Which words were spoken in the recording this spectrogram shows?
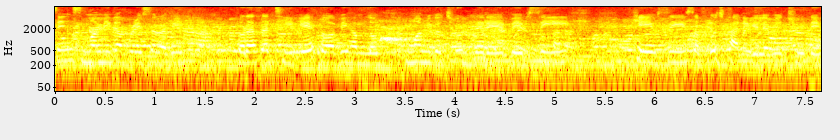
सिंस मम्मी का प्रेशर अभी थोड़ा सा ठीक है तो अभी हम लोग मम्मी को छूट दे रहे हैं पेप्सी के सब कुछ खाने के लिए अभी छूट। है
